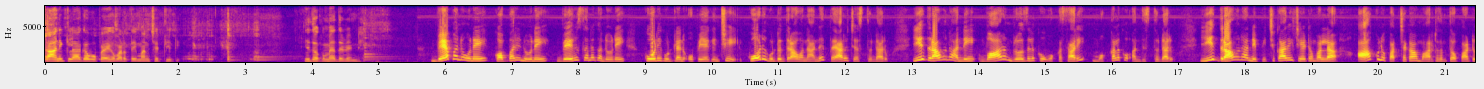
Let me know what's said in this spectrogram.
టానిక్ లాగా ఉపయోగపడతాయి మన చెట్లకి. ఇది ఒక మెథడ్ అండి. వేప నూనె కొబ్బరి నూనె వేరుశనగ నూనె కోడిగుడ్లను ఉపయోగించి కోడిగుడ్డు ద్రావణాన్ని తయారు చేస్తున్నారు. ఈ ద్రావణాన్ని వారం రోజులకు ఒక్కసారి మొక్కలకు అందిస్తున్నారు. ఈ ద్రావణాన్ని పిచికారీ చేయటం వల్ల ఆకులు పచ్చగా మారడంతో పాటు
